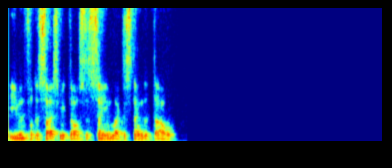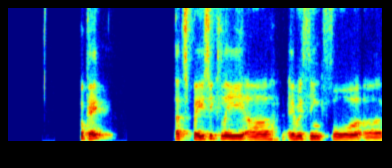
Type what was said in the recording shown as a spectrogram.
Even for the seismic it's the same like the standard dowel. Okay, that's basically uh, everything for uh,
